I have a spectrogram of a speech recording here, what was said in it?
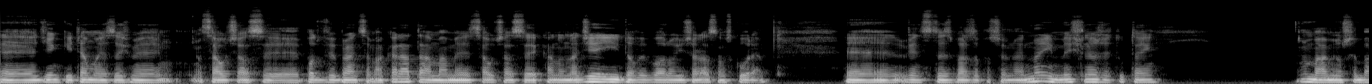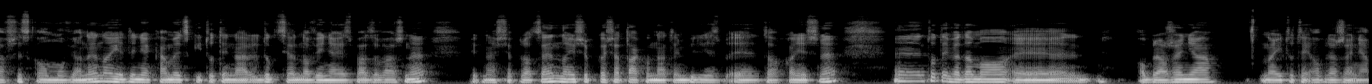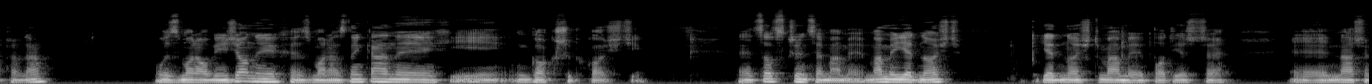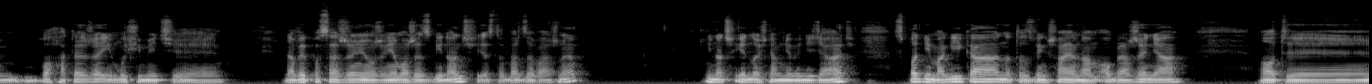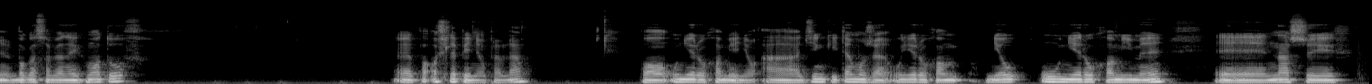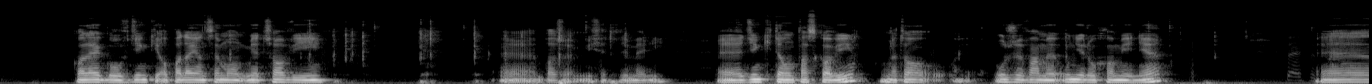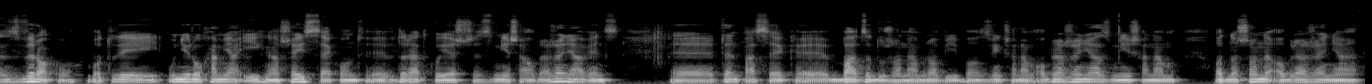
e, dzięki temu jesteśmy cały czas e, pod wybrańcem Akarata, mamy cały czas kanon nadziei do wyboru i żelazną skórę. Więc to jest bardzo potrzebne. No i myślę, że tutaj mam już chyba wszystko omówione. No jedynie kamyczki tutaj na redukcję odnowienia jest bardzo ważne, 15%. No i szybkość ataku na ten build jest e, to konieczne. E, Tutaj wiadomo e, obrażenia, no i tutaj obrażenia, prawda? Zmora uwięzionych, zmora znękanych i gok szybkości. Co w skrzynce mamy? Mamy jedność, jedność mamy pod jeszcze naszym bohaterze i musi mieć e, na wyposażeniu, że nie może zginąć. Jest to bardzo ważne. Inaczej jedność nam nie będzie działać. Spodnie magika, no to zwiększają nam obrażenia od e, błogosławionych motów e, po oślepieniu, prawda? Po unieruchomieniu, a dzięki temu, że unieruchom, nie unieruchomimy e, naszych kolegów dzięki opadającemu mieczowi. E, Boże, mi się tutaj myli. E, Dzięki temu paskowi, no to używamy unieruchomienie e, z wyroku, bo tutaj unieruchamia ich na 6 sekund. e, W dodatku jeszcze zmniejsza obrażenia, więc e, ten pasek bardzo dużo nam robi, bo zwiększa nam obrażenia, zmniejsza nam odnoszone obrażenia.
